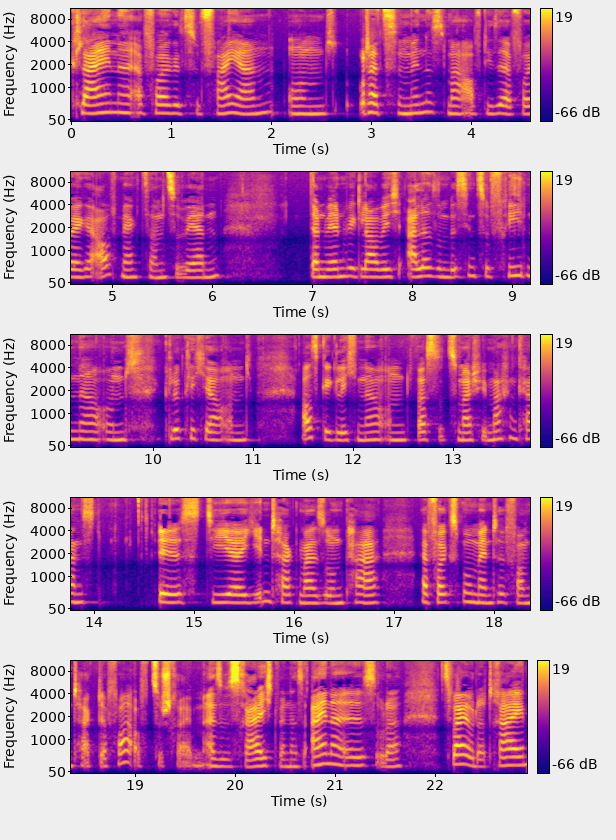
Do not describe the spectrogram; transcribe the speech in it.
kleine Erfolge zu feiern und oder zumindest mal auf diese Erfolge aufmerksam zu werden, dann werden wir, glaube ich, alle so ein bisschen zufriedener und glücklicher und ausgeglichener. Und was du zum Beispiel machen kannst, ist dir jeden Tag mal so ein paar Erfolgsmomente vom Tag davor aufzuschreiben. Also es reicht, wenn es einer ist oder zwei oder drei.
